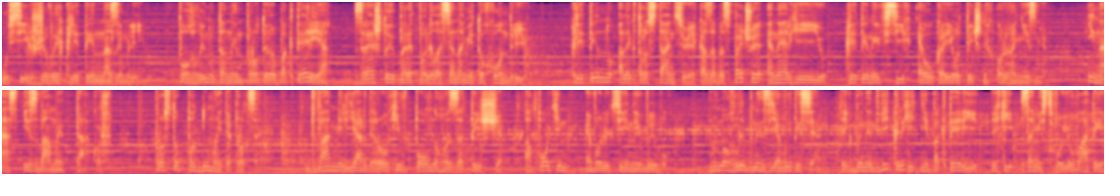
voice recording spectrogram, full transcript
усіх живих клітин на землі. Поглинута ним протеобактерія, зрештою перетворилася на мітохондрію, клітинну електростанцію, яка забезпечує енергією клітини всіх еукаріотичних організмів. І нас із вами також. Просто подумайте про це: Два мільярди років повного затища, а потім еволюційний вибух. Ми могли б не з'явитися, якби не дві крихітні бактерії, які замість воювати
